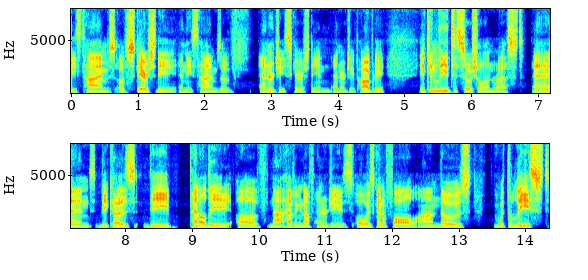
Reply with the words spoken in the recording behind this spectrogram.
these times of scarcity and these times of energy scarcity and energy poverty, it can lead to social unrest. And because the penalty of not having enough energy is always going to fall on those with the least,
